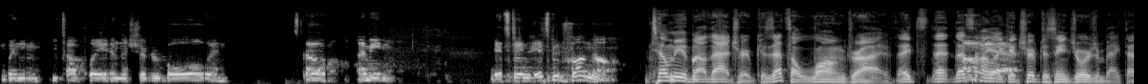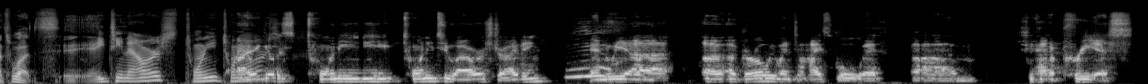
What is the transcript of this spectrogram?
when utah played in the sugar bowl. And so i mean it's been it's been fun though Tell me about that trip because that's a long drive. That's that. That's oh, not yeah. like a trip to St. George and back. That's what eighteen hours, 20, 20 I hours? think it was 20, 22 hours driving. Ooh. And we, uh, a, a, girl we went to high school with, um, she had a Prius,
